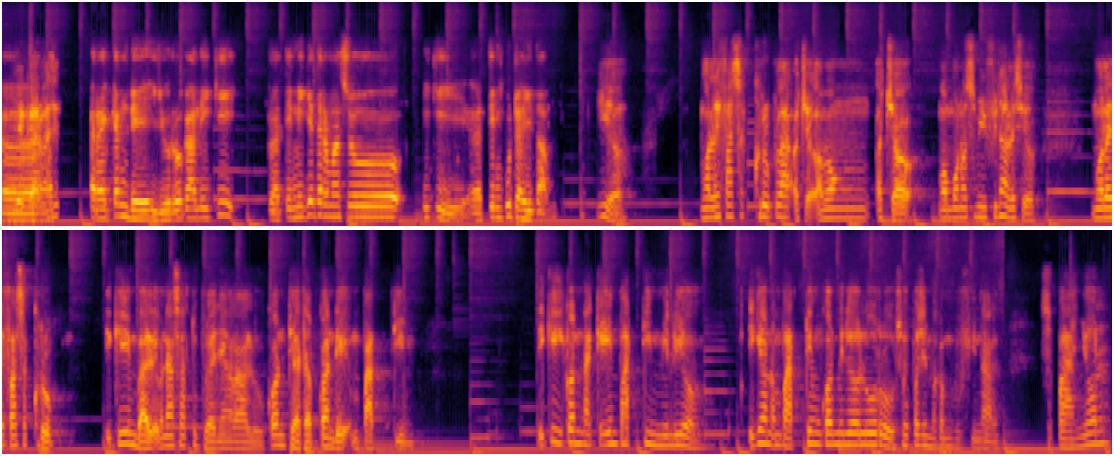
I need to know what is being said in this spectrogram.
Iya Eh, kan masih reckon di Euro kali dua tim ini termasuk iki eh, tim kuda hitam. Iya. Mulai fase grup lah ojo ngomong ojo ngomong no semifinalis yo. Mulai fase grup. Iki balik menang satu bulan yang lalu. Kon dihadapkan di empat tim iki kon tak kei empat tim milio iki on empat tim kon milio loro siapa sih bakal mlebu final Spanyol,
